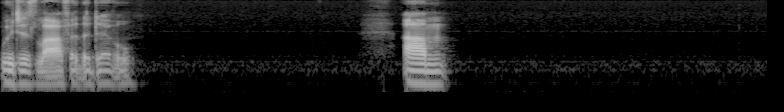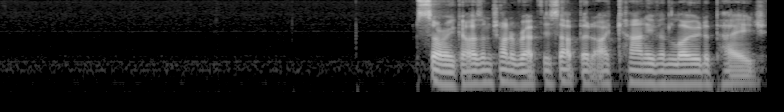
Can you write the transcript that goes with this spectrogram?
we just laugh at the devil. Um, sorry, guys, I'm trying to wrap this up, but I can't even load a page.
